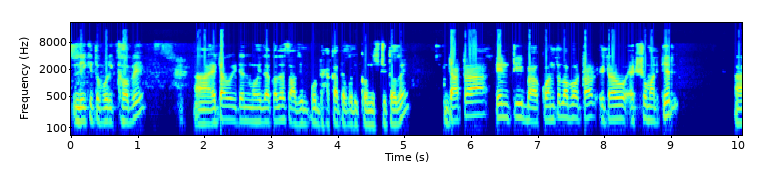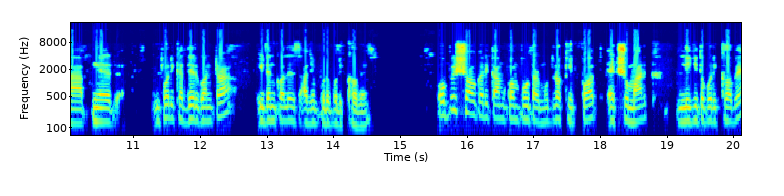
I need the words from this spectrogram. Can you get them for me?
লিখিত পরীক্ষা হবে। এটাও ইডেন মহিলা কলেজ আজিমপুর, ঢাকাতে পরীক্ষা অনুষ্ঠিত হবে। ডাটা এন্ট্রি বা কন্ট্রোল অপারেটর এটাও একশো মার্কের আপনার পরীক্ষা দেড় ঘণ্টা ইডেন কলেজ আজিমপুরে পরীক্ষা হবে। অফিস সহকারী কাম কম্পিউটার মুদ্রক্ষিক পদ, একশো মার্ক লিখিত পরীক্ষা হবে।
